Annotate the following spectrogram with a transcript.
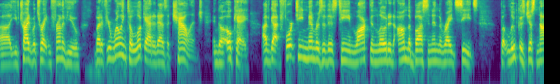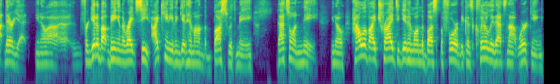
Uh, you've tried what's right in front of you. But if you're willing to look at it as a challenge and go, okay, I've got 14 members of this team locked and loaded on the bus and in the right seats but Luke is just not there yet. You know, uh, forget about being in the right seat. I can't even get him on the bus with me. That's on me. You know, how have I tried to get him on the bus before? Because clearly that's not working.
